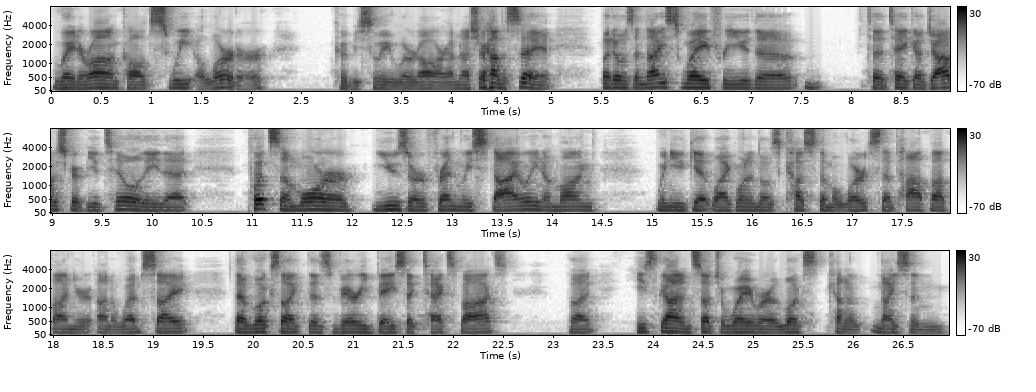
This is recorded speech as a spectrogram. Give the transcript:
later on called Sweet Alerter. Could be Sweet Alert R. I'm not sure how to say it, but it was a nice way for you to to take a JavaScript utility that puts some more user friendly styling among when you get like one of those custom alerts that pop up on your on a website that looks like this very basic text box but he's got in such a way where it looks kind of nice and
